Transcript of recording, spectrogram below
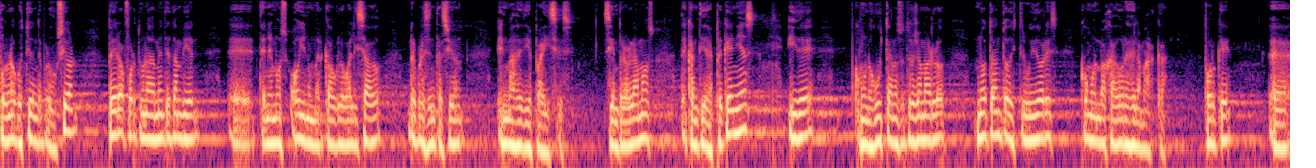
por una cuestión de producción, pero afortunadamente también eh, tenemos hoy en un mercado globalizado representación en más de 10 países. Siempre hablamos de cantidades pequeñas y de, como nos gusta a nosotros llamarlo, no tanto distribuidores como embajadores de la marca, porque eh,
